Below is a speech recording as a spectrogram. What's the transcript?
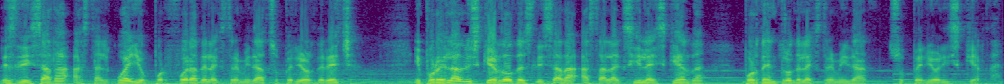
deslizada hasta el cuello por fuera de la extremidad superior derecha, y por el lado izquierdo deslizada hasta la axila izquierda por dentro de la extremidad superior izquierda.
